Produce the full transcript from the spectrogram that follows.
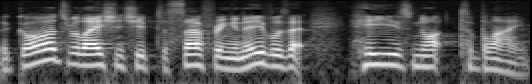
that God's relationship to suffering and evil is that He is not to blame.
